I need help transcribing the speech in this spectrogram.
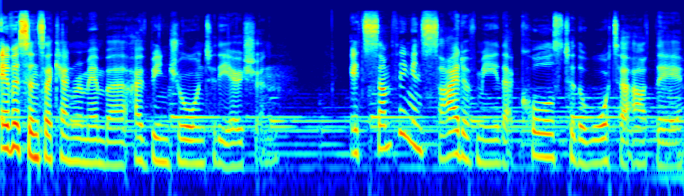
Ever since I can remember, I've been drawn to the ocean. It's something inside of me that calls to the water out there.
